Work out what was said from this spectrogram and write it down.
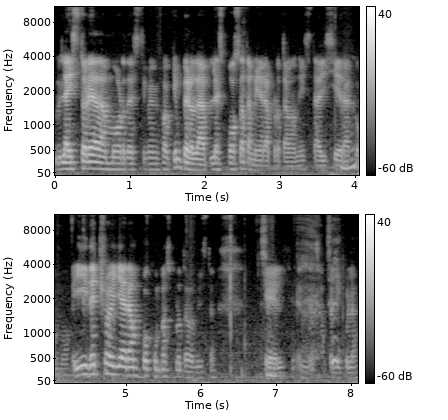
la historia de amor de Stephen Hawking, pero la, esposa también era protagonista y sí era como... Y de hecho ella era un poco más protagonista que él en esa película.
